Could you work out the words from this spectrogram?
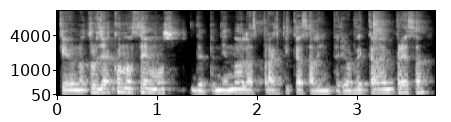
que nosotros ya conocemos, dependiendo de las prácticas al interior de cada empresa,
